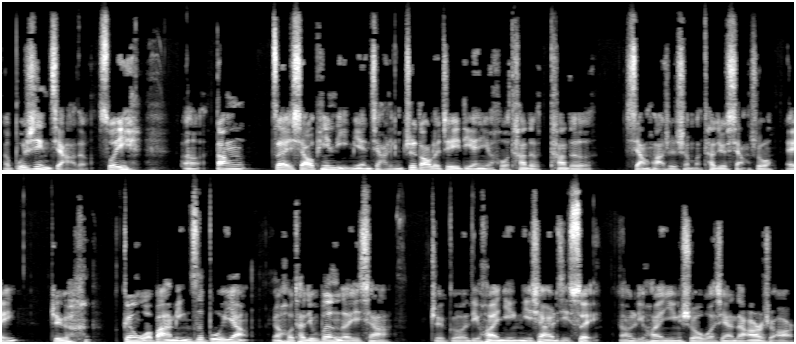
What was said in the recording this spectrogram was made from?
呃，不是姓贾的。所以，呃，当在小品里面贾玲知道了这一点以后，她的她的想法是什么？她就想说，哎，这个 跟我爸名字不一样。然后她就问了一下这个李焕英：“你现在几岁？”然后李焕英说：“我现在二十二。”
